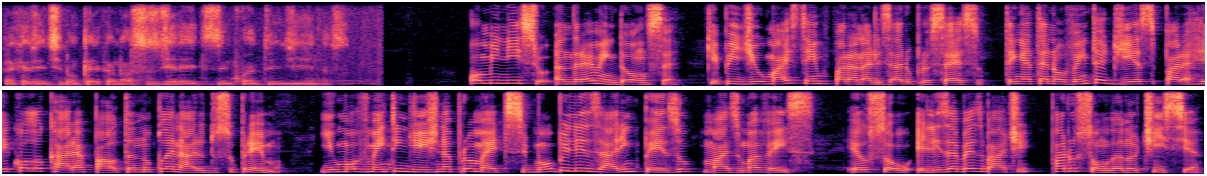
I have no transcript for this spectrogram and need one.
para que a gente não perca nossos direitos enquanto indígenas. O ministro André Mendonça, que pediu mais tempo para analisar o processo, tem até 90 dias para recolocar a pauta no plenário do Supremo. E o movimento indígena promete se mobilizar em peso mais uma vez. Eu sou Elizabeth Bate para o Som da Notícia.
